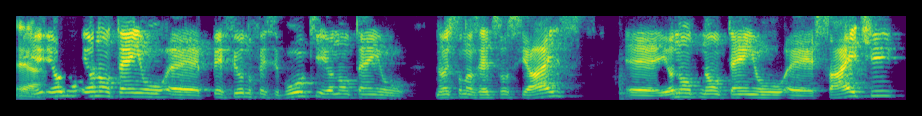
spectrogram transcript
É. Eu, eu não tenho é, perfil no Facebook, eu não tenho, não estou nas redes sociais, é, eu não, não tenho é, site.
